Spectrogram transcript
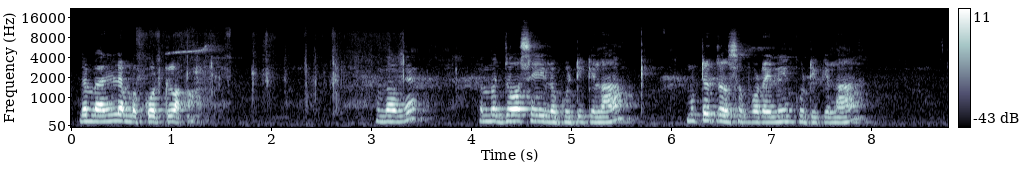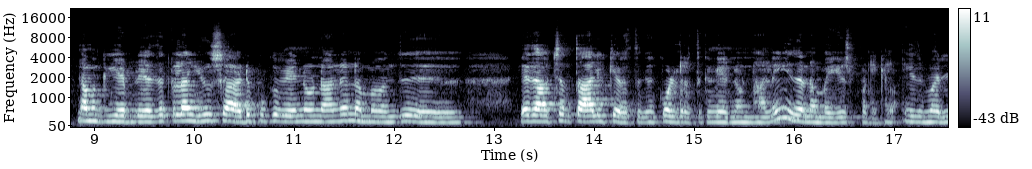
இந்த மாதிரி நம்ம கொட்டலாம். பாருங்க நம்ம தோசையில் கொட்டிக்கலாம். முட்டை தோசை புடையிலையும் கொட்டிக்கலாம். நமக்கு எப்படி எதுக்கெல்லாம் யூஸ் அடுப்புக்கு வேணும்னாலும் நம்ம வந்து ஏதாச்சும் தாளிக்கிறதுக்கு கொள்றதுக்கு வேணும்னாலும் இதை நம்ம யூஸ் பண்ணிக்கலாம். இது மாதிரி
